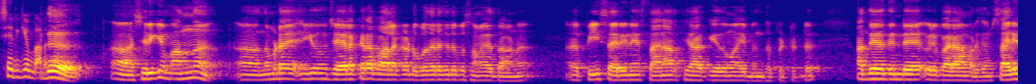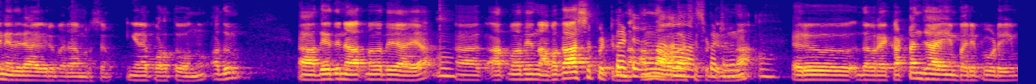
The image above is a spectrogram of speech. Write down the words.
ശരിക്കും പറഞ്ഞു ഇത് ആ, ശരിക്കും അന്ന് നമ്മുടെ എനിക്ക് തോന്നുന്നു ചേലക്കര പാലക്കാട് ഉപതെരഞ്ഞെടുപ്പ് സമയത്താണ് പി സരിനെ സ്ഥാനാർത്ഥിയാക്കിയതുമായി ബന്ധപ്പെട്ടിട്ട് അദ്ദേഹത്തിന്റെ ഒരു പരാമർശം സരിനെതിരായ ഒരു പരാമർശം ഇങ്ങനെ പുറത്തു വന്നു. അതും അദ്ദേഹത്തിന്റെ ആത്മകഥയായ ആത്മകഥയിൽ നിന്ന് അവകാശപ്പെട്ടിരുന്ന അന്ന് അവകാശപ്പെട്ടിരുന്ന ഒരു എന്താ പറയാ കട്ടൻ ചായയും പരിപ്പൂടെയും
